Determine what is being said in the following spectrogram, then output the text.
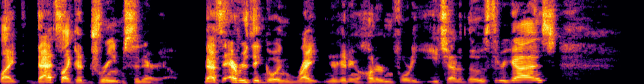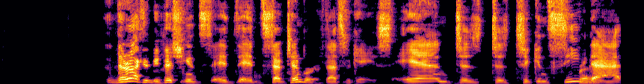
like that's like a dream scenario. That's everything going right, and you're getting 140 each out of those three guys. They're not going to be pitching in, in, in September if that's the case, and to to to concede Right. that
